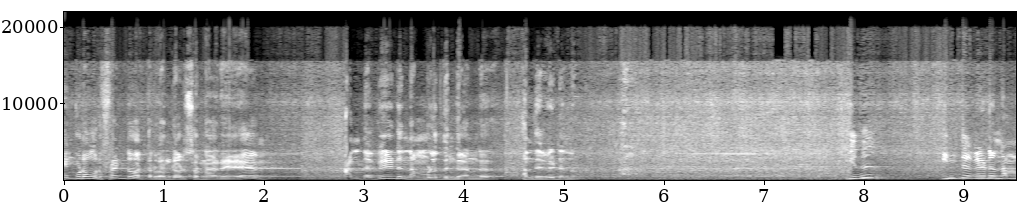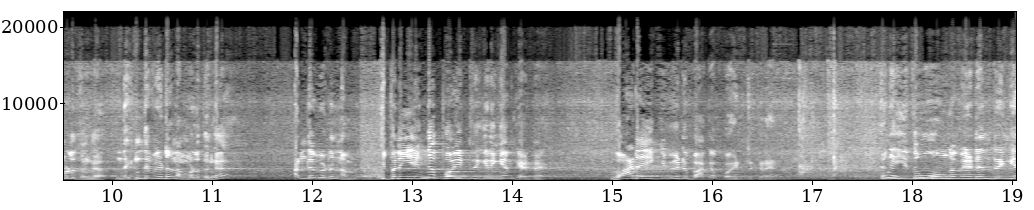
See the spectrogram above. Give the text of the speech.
என் கூட ஒரு ஃப்ரெண்டு ஒருத்தர் வந்தவர் சொன்னார் அந்த வீடு நம்மளுதுங்க அந்த வீடு நம்ம இது இந்த வீடு நம்மளுதுங்க. இந்த இந்த வீடு நம்மளுதுங்க. அந்த வீடு நம்ம. இப்போ நீங்கள் எங்கே போயிட்டு இருக்கிறீங்கன்னு கேட்டேன். வாடகைக்கு வீடு பார்க்க போயிட்டு இருக்கிறேன் ஏங்க இதுவும் உங்கள் வீடுன்றீங்க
